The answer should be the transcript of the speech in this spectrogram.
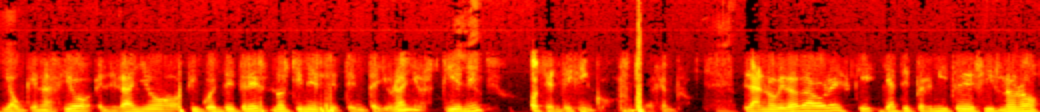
y aunque nació en el año 53, no tiene 71 años, tiene 85, por ejemplo. La novedad ahora es que ya te permite decir, no, no,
